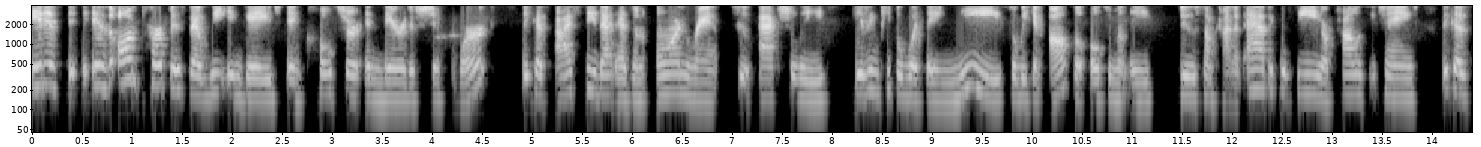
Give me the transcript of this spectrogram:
it is it is on purpose that we engage in culture and narrative shift work because I see that as an on ramp to actually giving people what they need so we can also ultimately do some kind of advocacy or policy change because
